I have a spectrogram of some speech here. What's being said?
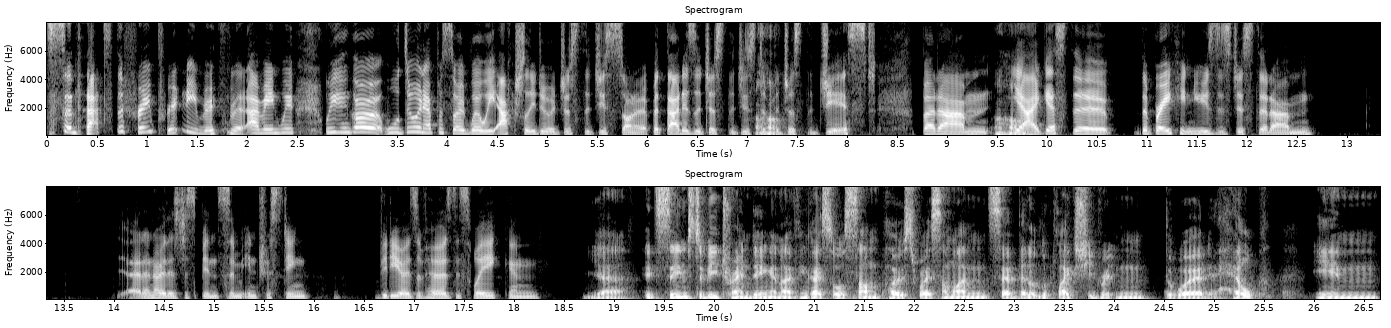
so that's the Free Britney movement. I mean, we we can go. We'll do an episode where we actually do a just the gist on it, but that is a just the gist of Uh-huh. the just the gist. But um, Uh-huh. yeah, I guess the the breaking news is just that um, I don't know. There's just been some interesting videos of hers this week, and Yeah, it seems to be trending, and I think I saw some post where someone said that it looked like she'd written the word "help" in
